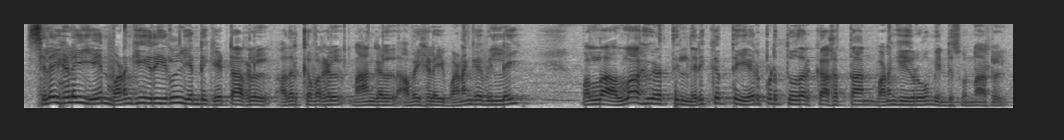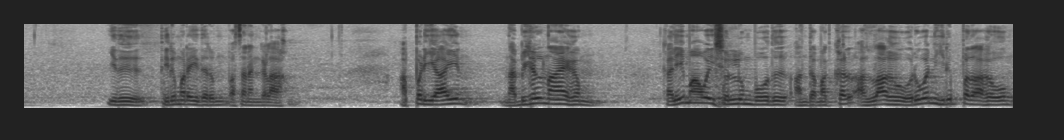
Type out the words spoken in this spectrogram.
சிலைகளை ஏன் வணங்குகிறீர்கள்? என்று கேட்டார்கள். அதற்கு அவர்கள் நாங்கள் அவைகளை வணங்கவில்லை. வல்ல அல்லாஹுவிடத்தில் நெருக்கத்தை ஏற்படுத்துவதற்காகத்தான் வணங்குகிறோம் என்று சொன்னார்கள். இது திருமறை தரும் வசனங்களாகும். அப்படியாயின் நபிகள் நாயகம் கலிமாவை சொல்லும்போது அந்த மக்கள் அல்லாஹு ஒருவன் இருப்பதாகவும்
